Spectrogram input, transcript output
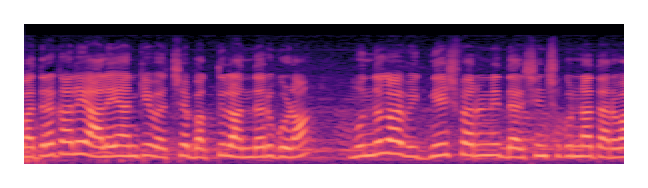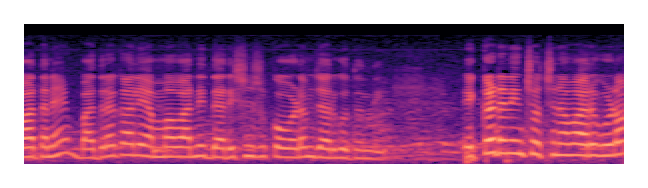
భద్రకాళి ఆలయానికి వచ్చే భక్తులందరూ కూడా ముందుగా విఘ్నేశ్వరుని దర్శించుకున్న తర్వాతనే భద్రకాళి అమ్మవారిని దర్శించుకోవడం జరుగుతుంది. ఎక్కడి నుంచి వచ్చిన వారు కూడా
